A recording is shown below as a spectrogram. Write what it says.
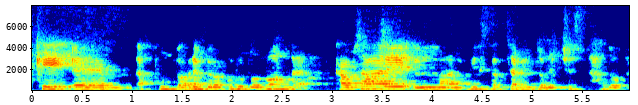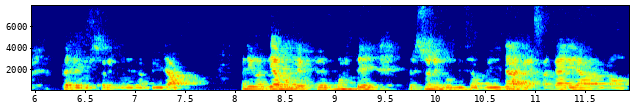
che eh, Ehm, appunto avrebbero potuto non causare la, il distanziamento che c'è stato per le persone con disabilità. Ricordiamo che per molte persone con disabilità che magari hanno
